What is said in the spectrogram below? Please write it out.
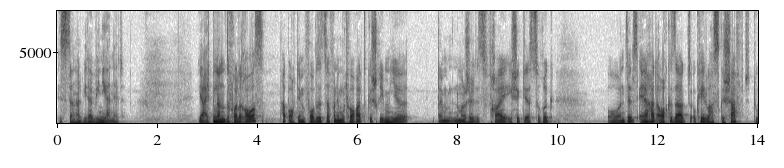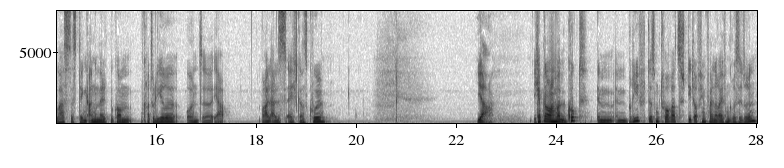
ist es dann halt wieder weniger nett. Ja, ich bin dann sofort raus, habe auch dem Vorbesitzer von dem Motorrad geschrieben, hier, dein Nummernschild ist frei, ich schicke dir das zurück. Und selbst er hat auch gesagt, okay, du hast es geschafft, du hast das Ding angemeldet bekommen, gratuliere. Und äh, ja, war halt alles echt ganz cool. Ja, ich habe dann auch noch mal geguckt, im, im Brief des Motorrads steht auf jeden Fall eine Reifengröße drin.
